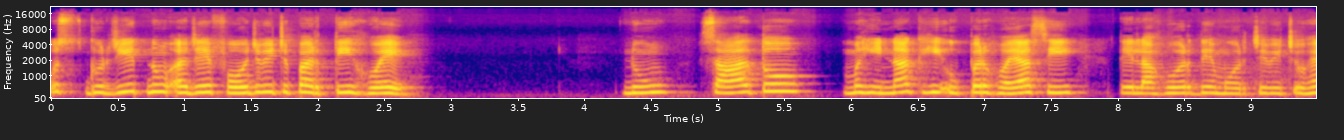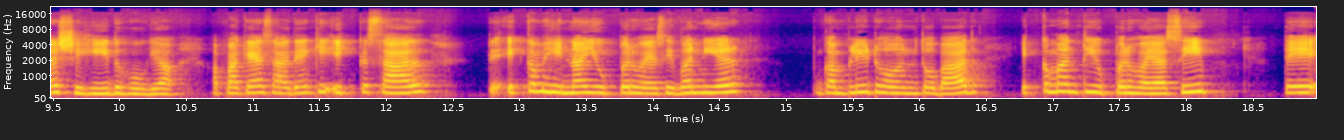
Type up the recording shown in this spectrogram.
ਉਸ ਗੁਰਜੀਤ ਨੂੰ ਅਜੇ ਫੌਜ ਵਿੱਚ ਭਰਤੀ ਹੋਏ ਨੂੰ ਸਾਲ ਤੋਂ ਮਹੀਨਾ ਕੁ ਹੀ ਉੱਪਰ ਹੋਇਆ ਸੀ ਤੇ ਲਾਹੌਰ ਦੇ ਮੋਰਚੇ ਵਿੱਚ ਉਹ ਹੈ ਸ਼ਹੀਦ ਹੋ ਗਿਆ। ਆਪਾਂ ਕਹਿ ਸਕਦੇ ਹਾਂ ਕਿ 1 ਸਾਲ ਤੇ 1 ਮਹੀਨਾ ਹੀ ਉੱਪਰ ਹੋਇਆ ਸੀ। 1 ਈਅਰ ਕੰਪਲੀਟ ਹੋਣ ਤੋਂ ਬਾਅਦ ਇੱਕ ਮੰਥ ਹੀ ਉੱਪਰ ਹੋਇਆ ਸੀ ਅਤੇ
